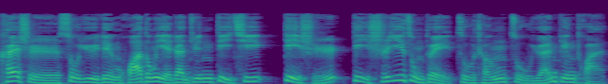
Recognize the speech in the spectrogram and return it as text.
开始粟裕令华东野战军第七、第十、第十一纵队组成阻援兵团。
